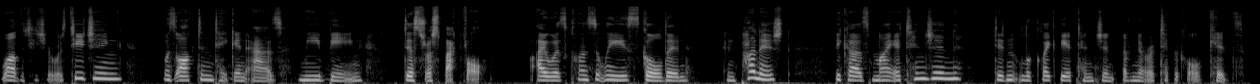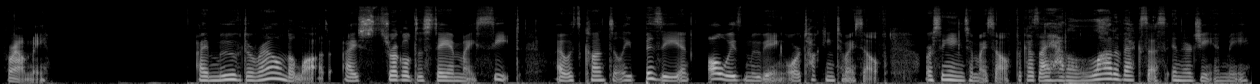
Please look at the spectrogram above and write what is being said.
while the teacher was teaching, was often taken as me being disrespectful. I was constantly scolded and punished because my attention didn't look like the attention of neurotypical kids around me. I moved around a lot. I struggled to stay in my seat. I was constantly busy and always moving or talking to myself or singing to myself because I had a lot of excess energy in me,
